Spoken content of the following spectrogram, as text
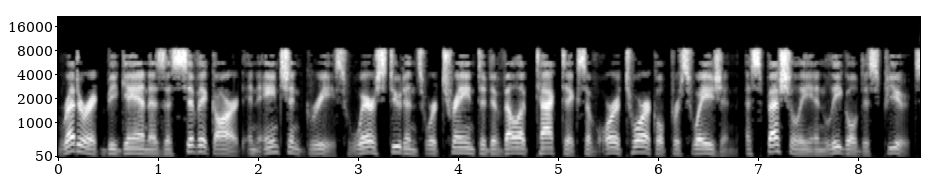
Rhetoric began as a civic art in ancient Greece where students were trained to develop tactics of oratorical persuasion, especially in legal disputes.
